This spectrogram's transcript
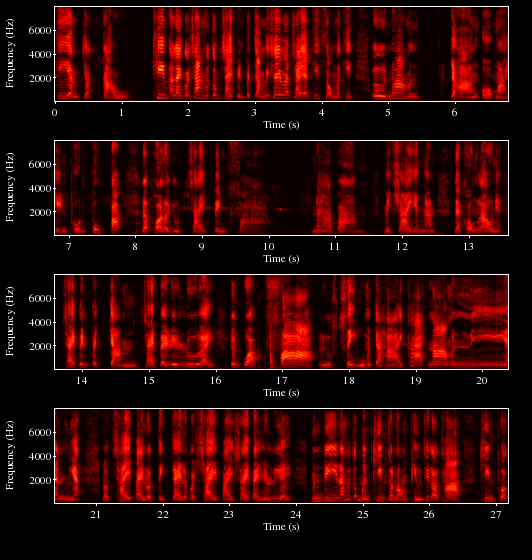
เกลี้ยงจากเก่าครีมอะไรก็ช่างเราต้องใช้เป็นประจำไม่ใช่ว่าใช้อาทิตย์สองอาทิตย์ เออหน้ามันจางออกมาเห็นผลปุ๊บปั๊บแล้วพอเราหยุดใช้เป็นฝ้า หน้าบาง ไม่ใช่อย่างนั้น แต่ของเราเนี่ยใช้เป็นประจำใช้ไปเรื่อยๆ จนกว่าฝ้าหรือสิวมันจะหายขาดหน้ามันเนียนเงี้ยเราใช้ไปเราติดใจแล้วก็ใช้ไปใช้ไปเรื่อยๆ มันดีนะมันก็เหมือนครีมถนอมผิวที่เราทาครีมพวก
